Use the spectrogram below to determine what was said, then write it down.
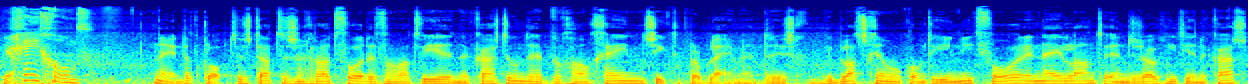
Ja. Geen grond. Nee, dat klopt. Dus dat is een groot voordeel van wat we hier in de kast doen. Daar hebben we gewoon geen ziekteproblemen. Er is, de bladschimmel komt hier niet voor in Nederland en dus ook niet in de kas.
